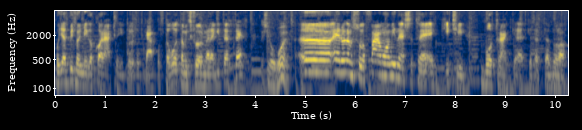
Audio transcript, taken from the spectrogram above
hogy ez bizony még a karácsonyi töltött káposzta volt, amit fölmelegítettek. És jó volt? Ö, erről nem szól a fáma, minden esetre egy kicsi botrány keletkezett ebből a...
